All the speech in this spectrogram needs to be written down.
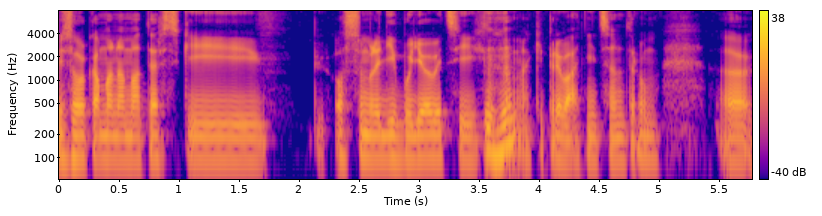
s holkama na mateřský, 8 lidí v Budějovicích, mm-hmm. tam nějaký privátní centrum, eh,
